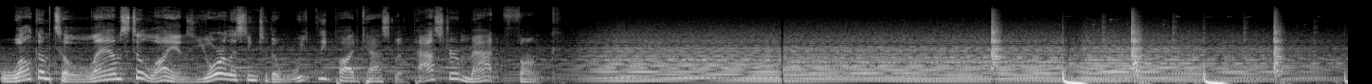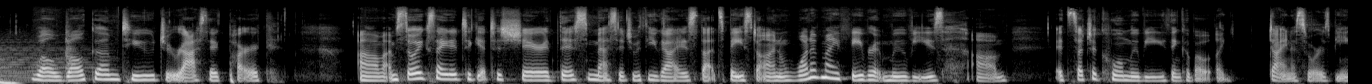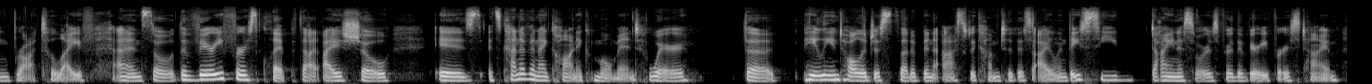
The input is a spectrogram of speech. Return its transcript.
Welcome to Lambs to Lions. You're listening to the weekly podcast with Pastor Matt Funk. Well, welcome to Jurassic Park. Um, I'm so excited to get to share this message with you guys that's based on one of my favorite movies. Um, it's such a cool movie. You think about like dinosaurs being brought to life. And so the very first clip that I show is it's kind of an iconic moment where the paleontologists that have been asked to come to this island, they see dinosaurs for the very first time.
